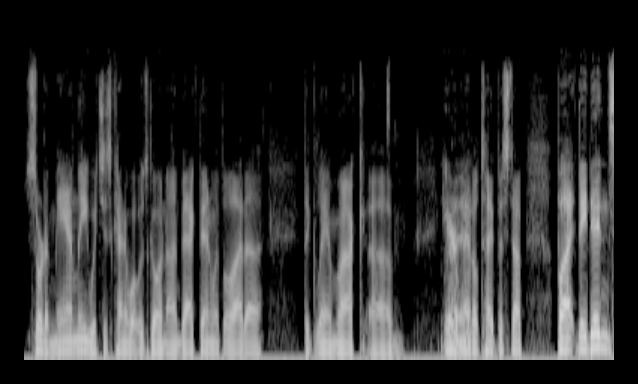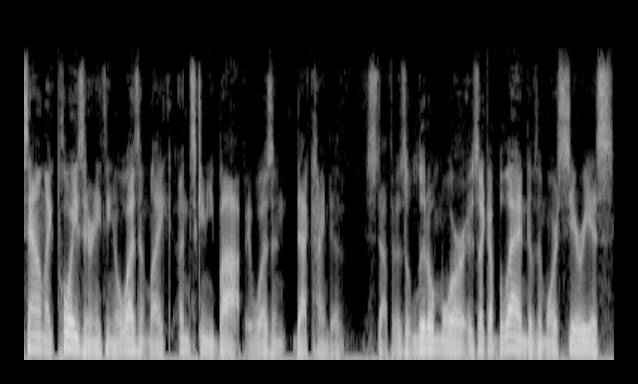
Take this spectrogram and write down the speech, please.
sort of manly, which is kind of what was going on back then with a lot of the glam rock um, hair Right. metal type of stuff. But they didn't sound like Poison or anything. It wasn't like Unskinny Bop. It wasn't that kind of stuff. It was a little more. It was like a blend of the more serious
